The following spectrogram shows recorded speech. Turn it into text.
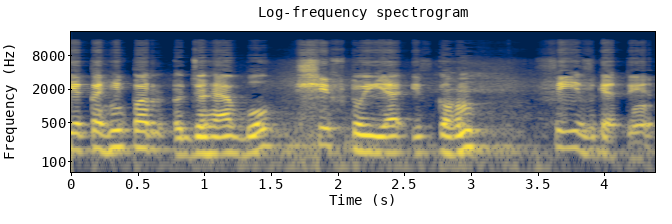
या कहीं पर जो है वो शिफ्ट हुई है, इसको हम फ़ेज़ कहते हैं।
